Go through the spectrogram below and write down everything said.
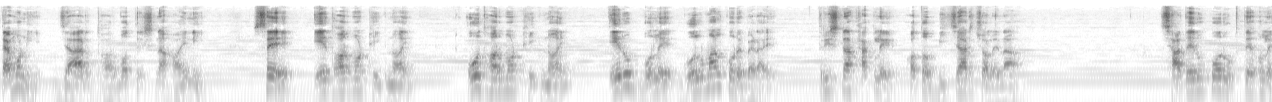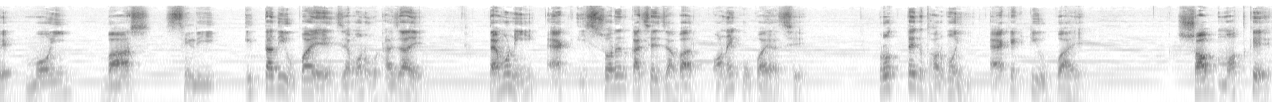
তেমনি যার ধর্মতৃষ্ণা হয়নি, সে এ ধর্ম ঠিক নয়, ও ধর্ম ঠিক নয়, এরূপ বলে গোলমাল করে বেড়ায়। তৃষ্ণা থাকলে অত বিচার চলে না। ছাদের উপর উঠতে হলে মই, বাঁশ, সিঁড়ি ইত্যাদি উপায়ে যেমন ওঠা যায়, তেমনি এক ঈশ্বরের কাছে যাবার অনেক উপায় আছে। প্রত্যেক ধর্মই এক একটি উপায়। সব মতকে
